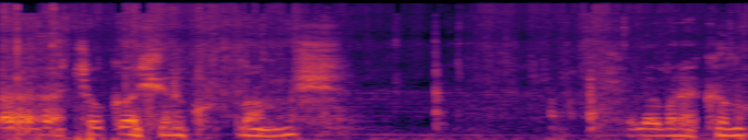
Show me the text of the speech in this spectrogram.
Aa, Çok aşırı kurtlanmış. Şöyle bırakalım.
